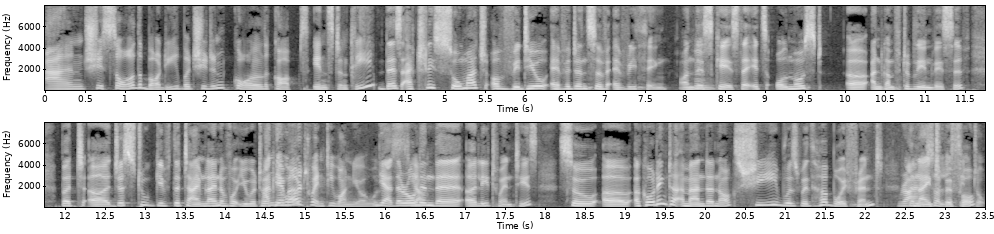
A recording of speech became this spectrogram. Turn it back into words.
and she saw the body, but she didn't call the cops instantly. there's actually so much of video evidence of everything on Hmm. this case that it's almost uh, uncomfortably invasive. But uh, just to give the timeline of what you were And talking they were all about. 21 year olds. Yeah, they're all in their early 20s. So, uh, according to Amanda Knox, she was with her boyfriend the night Sollecito. before.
